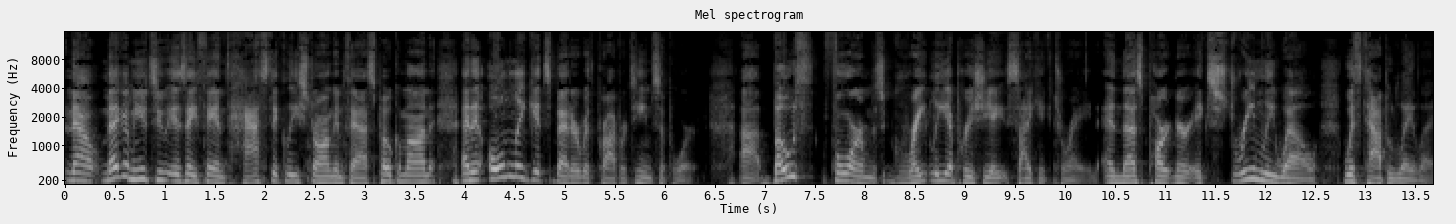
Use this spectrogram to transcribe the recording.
Now, Mega Mewtwo is a fantastically strong and fast Pokemon, and it only gets better with proper team support. Uh, both forms greatly appreciate Psychic Terrain, and thus partner extremely well with Tapu Lele.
